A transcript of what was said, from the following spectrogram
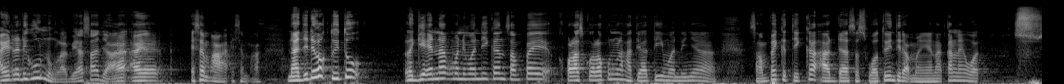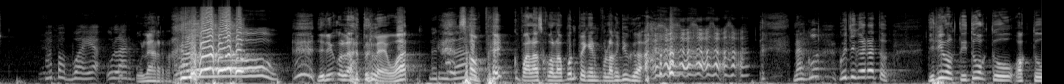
air dari gunung lah biasa aja. Air, air SMA, SMA. Nah, jadi waktu itu lagi enak mandi-mandi kan sampai kepala sekolah pun hati-hati mandinya. Sampai ketika ada sesuatu yang tidak mengenakan lewat. Shh, Apa buaya? Ular. Ular. Oh. Jadi ular tuh lewat sampai kepala sekolah pun pengen pulang juga. nah, gue gue juga ada tuh. Jadi waktu itu waktu waktu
